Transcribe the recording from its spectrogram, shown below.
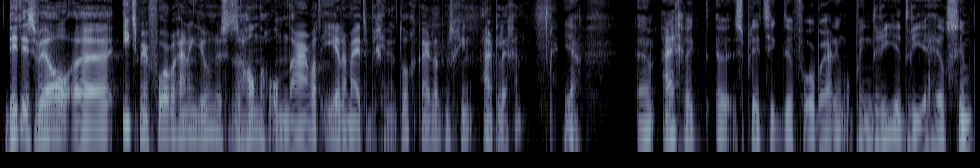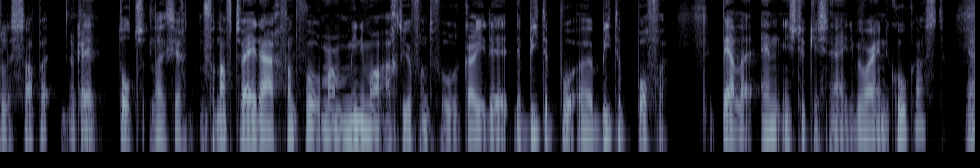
Dit is wel iets meer voorbereiding, Joen. Dus het is handig om daar wat eerder mee te beginnen, toch? Kan je dat misschien uitleggen? ehm, eigenlijk splits ik de voorbereiding op in drieën. Drieën heel simpele stappen. Tot, laat ik zeggen, vanaf twee dagen van tevoren, maar minimaal acht uur van tevoren, kan je de, de bieten, bieten poffen, pellen en in stukjes snijden. Die bewaar je in de koelkast. Ja.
